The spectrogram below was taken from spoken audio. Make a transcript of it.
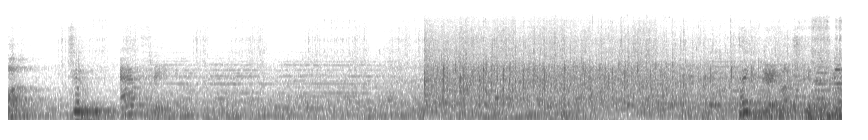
One, two, and three. Thank you very much.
